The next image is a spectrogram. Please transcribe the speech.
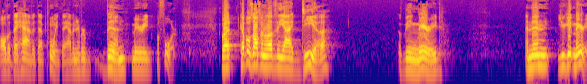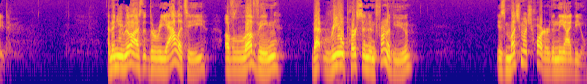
all that they have at that point. They haven't ever been married before. But couples often love the idea of being married, and then you get married. And then you realize that the reality of loving that real person in front of you is much, much harder than the ideal.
